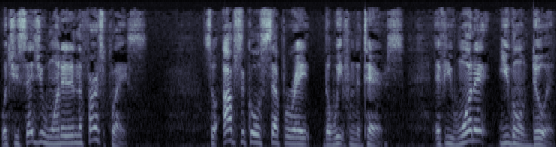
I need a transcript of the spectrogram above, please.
what you said you wanted in the first place. So obstacles separate the wheat from the tares. If you want it, you going to do it.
